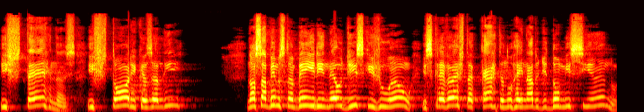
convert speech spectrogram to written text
externas, históricas ali. Nós sabemos também, Irineu diz que João escreveu esta carta no reinado de Domiciano,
